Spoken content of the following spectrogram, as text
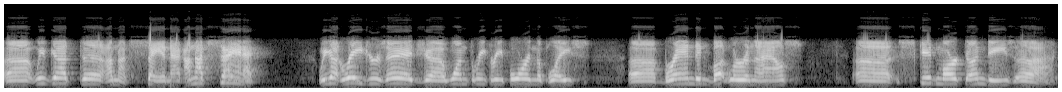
Uh, we've got, uh, I'm not saying that. I'm not saying it. We got Rager's Edge uh, 1334 in the place. Uh, Brandon Butler in the house. Uh, skid marked undies. Ah, oh,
